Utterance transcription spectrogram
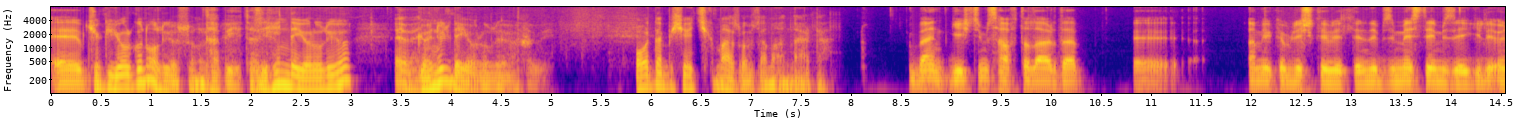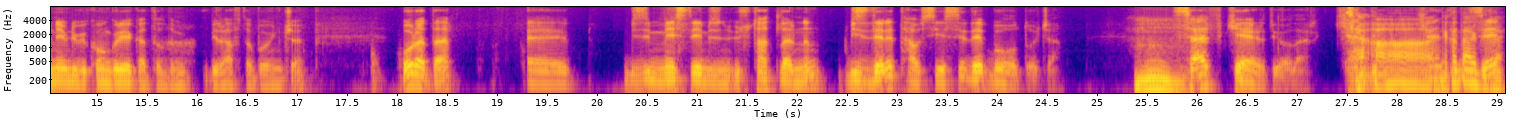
E, Çünkü yorgun oluyorsunuz. Tabii tabii. Zihin de yoruluyor. Evet. Gönül de yoruluyor. Tabii. Orada bir şey çıkmaz o zamanlarda. Ben geçtiğimiz haftalarda e, Amerika Birleşik Devletleri'nde bizim mesleğimizle ilgili önemli bir kongreye katıldım bir hafta boyunca. Orada e, bizim mesleğimizin üstadlarının bizlere tavsiyesi de bu oldu hocam. Hmm. Self care diyorlar. Kendi, Aa, ne kadar güzel.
